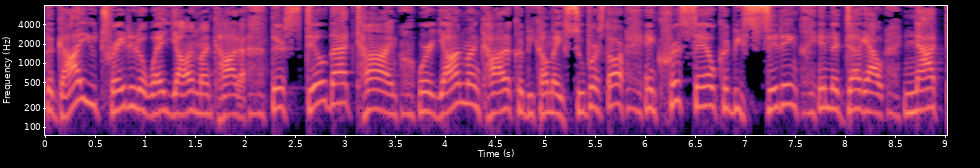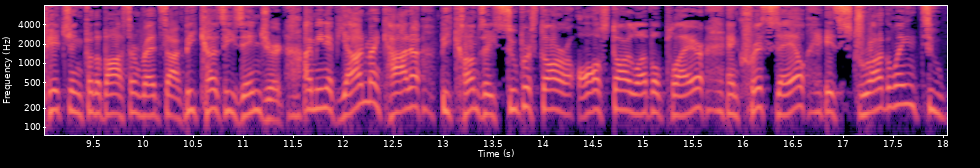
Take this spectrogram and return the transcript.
The guy you traded away, Yoan Moncada. There's still that time where Yoan Moncada could become a superstar and Chris Sale could be sitting in the dugout not pitching for the Boston Red Sox because he's injured. I mean, if Yoan Moncada becomes a superstar or all-star level player and Chris Sale is struggling to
